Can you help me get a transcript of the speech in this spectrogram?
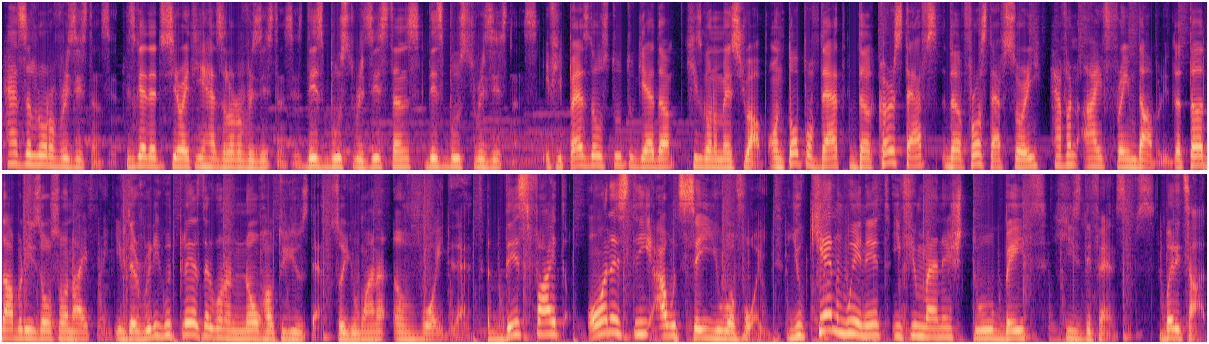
has a lot of resistances. This guy that you see right here has a lot of resistances. This boosts resistance, this boosts resistance. If he pairs those two together, he's gonna mess you up. On top of that, the curse staffs, the frost staffs, sorry, have an iframe W. The third W is also an iframe. If they're really good players, they're gonna know how to use that. So you wanna avoid that. This fight, honestly, I would say you avoid. You can win it if you manage to bait his defensives, but it's hard.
